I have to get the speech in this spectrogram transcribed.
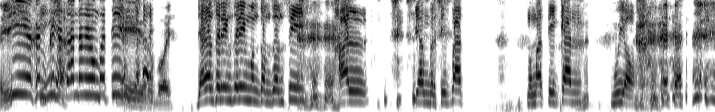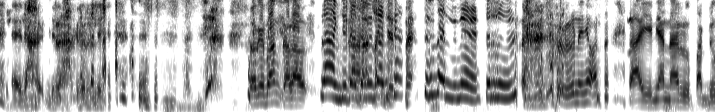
Iya kan Iya. kenyataan memang batil, boy. Jangan sering-sering mengkonsumsi hal yang bersifat mematikan Buyo. eh, dah jerah kerli. Oke bang, kalau Lanjut ah, Ah, terusan. Nah. Terusan nih, seru. seru nih nyon. Nah ini naruh part 2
